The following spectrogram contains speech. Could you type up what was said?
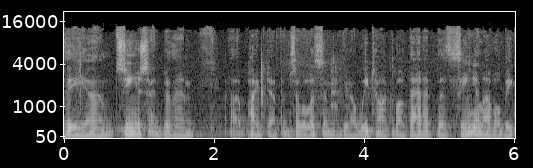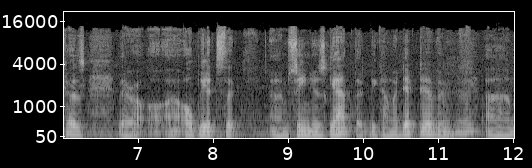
the um, senior center then uh, piped up and said, well, listen, you know, we talk about that at the senior level because there are uh, opiates that um, seniors get that become addictive. And mm -hmm.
